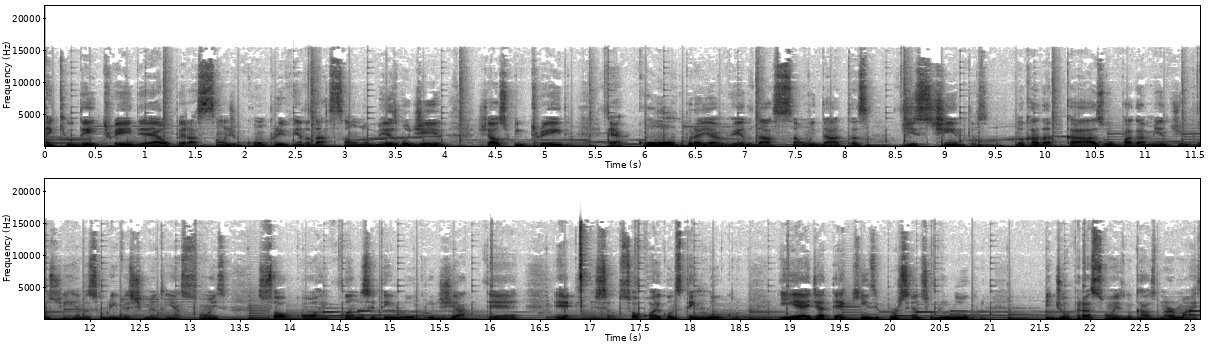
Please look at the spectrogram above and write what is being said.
é que o day trade é a operação de compra e venda da ação no mesmo dia. Já o swing trade é a compra e a venda da ação em datas distintas. No caso, o pagamento de imposto de renda sobre investimento em ações só ocorre quando se tem lucro de até é, só ocorre quando se tem lucro e é de até 15% sobre o lucro e de operações no caso normais.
